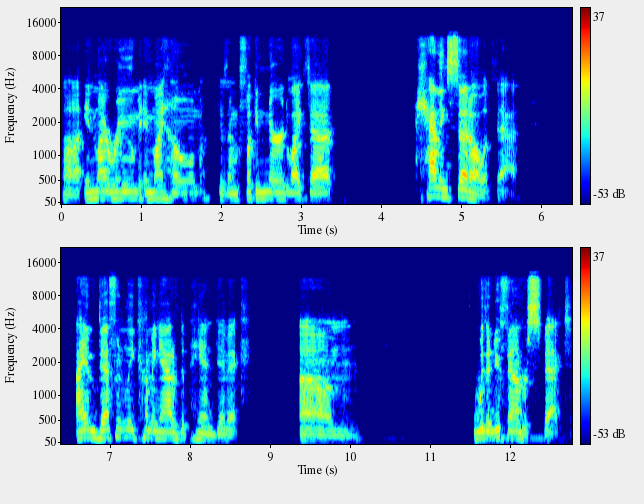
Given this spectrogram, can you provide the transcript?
uh, in my room, in my home, because I'm a fucking nerd like that having said all of that, I am definitely coming out of the pandemic um, with a newfound respect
